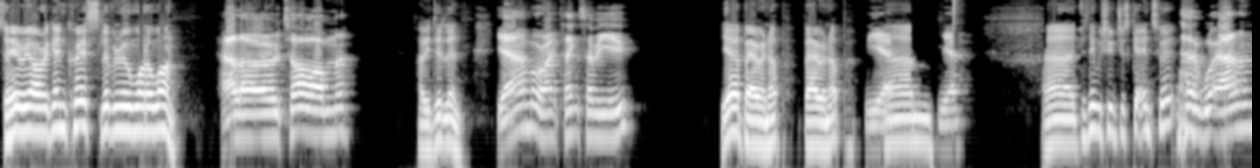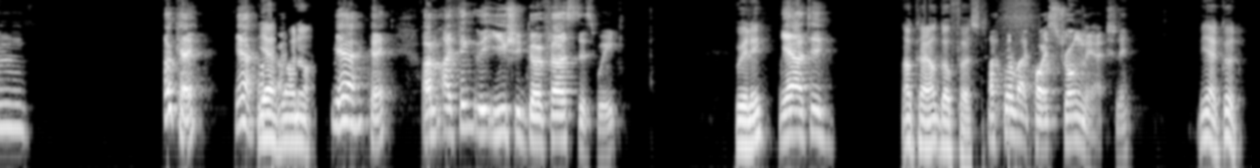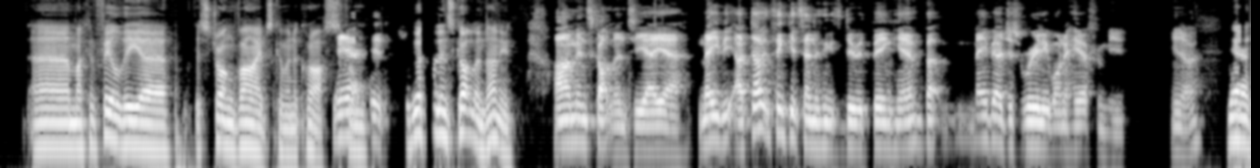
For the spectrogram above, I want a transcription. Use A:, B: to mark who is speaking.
A: So here we are again, Chris, Living Room 101.
B: Hello, Tom.
A: How you diddling?
B: Yeah, I'm all right. Thanks. How are you?
A: Yeah, bearing up, bearing up.
B: Yeah.
A: Um,
B: Yeah.
A: uh, do you think we should just get into it?
B: well, um. Okay. Yeah.
A: Yeah,
B: okay.
A: why not?
B: Yeah. Okay. Um, I think that you should go first this week.
A: Really?
B: Yeah, I do.
A: Okay, I'll go first.
B: I feel that quite strongly, actually.
A: Yeah, good. Um, I can feel the uh, the strong vibes coming across.
B: Yeah,
A: from- You're still in Scotland, aren't you?
B: I'm in Scotland. Yeah, yeah. Maybe I don't think it's anything to do with being here, but maybe I just really want to hear from you. You know? Yeah.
